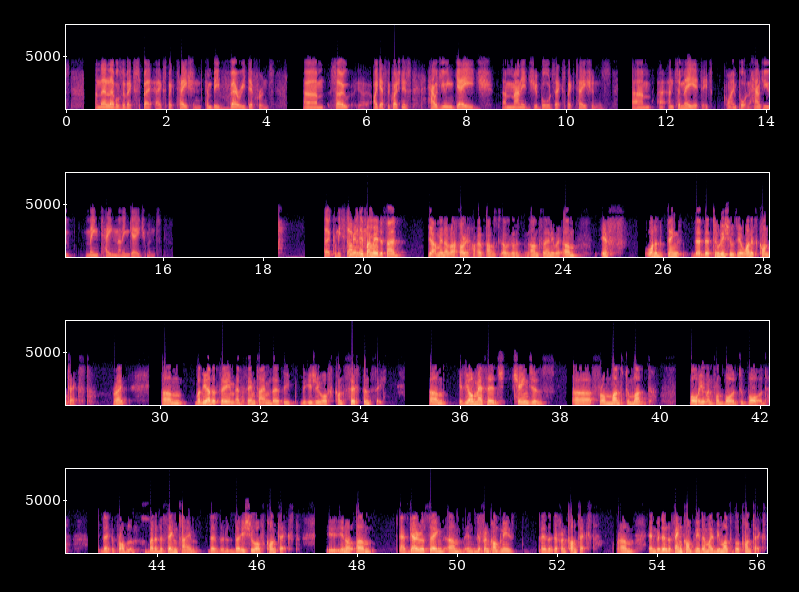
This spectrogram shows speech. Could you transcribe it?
and their levels of expe- expectation can be very different. Um, so I guess the question is, how do you engage and manage your board's expectations? Um, and to me, it, it's quite important. How do you maintain that engagement? So can we start? I mean, if I may just add, yeah. I mean, sorry, I, I was I was going to answer anyway. Um, if one of the things that there are two issues here. One is context, right? Um, but the other same at the same time, there's the the issue of consistency. Um, if your message changes uh, from month to month, or even from board to board, there's a problem. But at the same time, there's the, the issue of context. You, you know, um, as Gary was saying, um, in different companies, there's a different context. Um, and within the same company, there might be multiple contexts,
